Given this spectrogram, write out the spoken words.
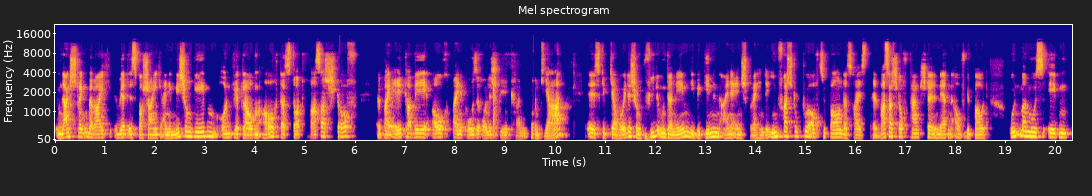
Im Langstreckenbereich wird es wahrscheinlich eine Mischung geben und wir glauben auch, dass dort Wasserstoff äh, bei Lkw auch eine große Rolle spielen kann. Und ja, es gibt ja heute schon viele Unternehmen, die beginnen, eine entsprechende Infrastruktur aufzubauen. Das heißt, äh, Wasserstofftankstellen werden aufgebaut und man muss eben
